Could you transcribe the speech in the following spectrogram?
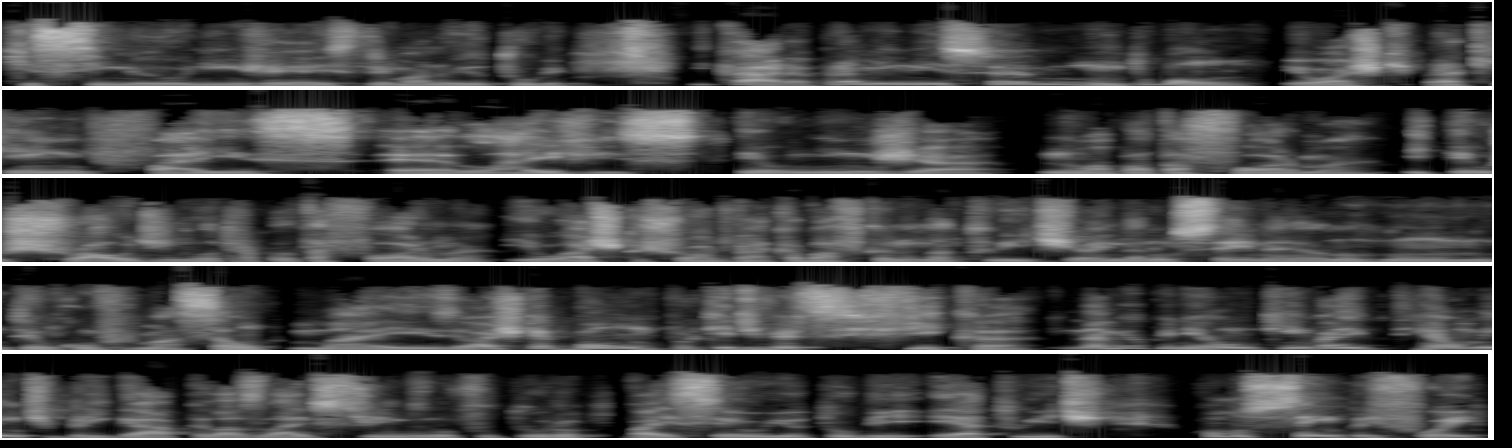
que sim, o Ninja ia streamar no YouTube. E, cara, para mim isso é muito bom. Eu acho que para quem faz é, lives, ter o Ninja numa plataforma e ter o Shroud em outra plataforma, eu acho que o Shroud vai acabar ficando na Twitch. Eu ainda não sei, né? Eu não, não, não tenho confirmação, mas eu acho que é bom porque diversifica. Na minha opinião, quem vai realmente brigar pelas live streams no futuro vai ser o YouTube e a Twitch como sempre foi.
